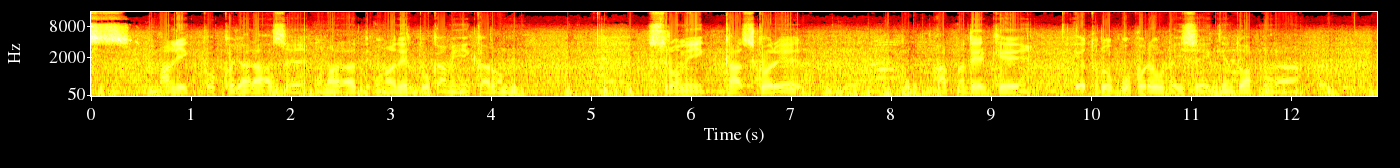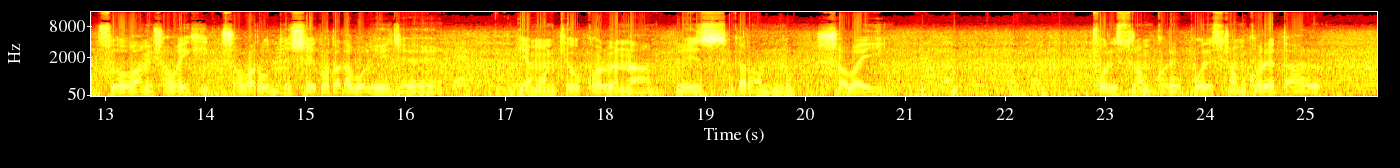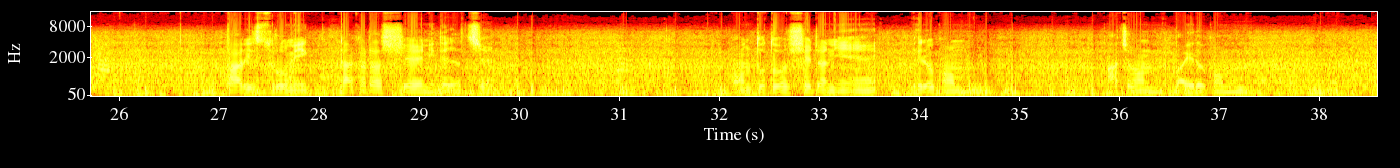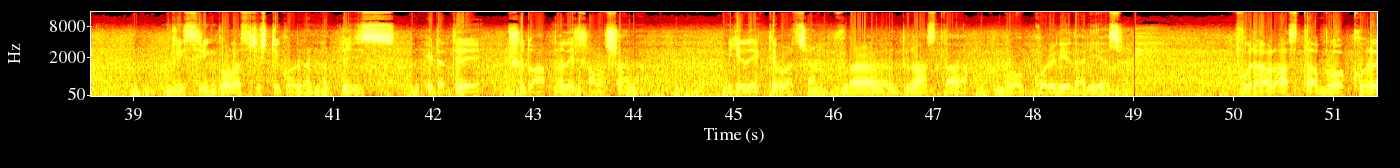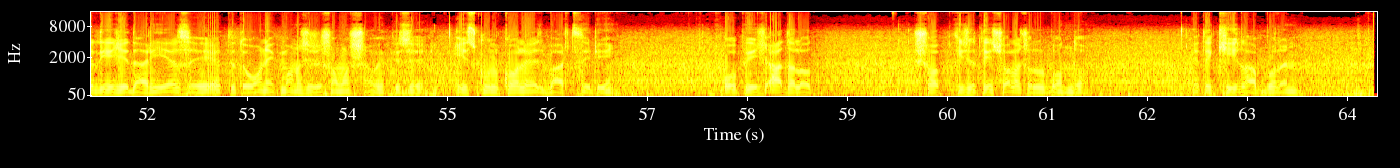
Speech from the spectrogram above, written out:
মালিক পক্ষ যারা আছে, ওনারা, ওনাদের বোকামি, কারণ শ্রমিক কাজ করে আপনাদেরকে এতটুকু উপরে উঠাইছে, কিন্তু আপনারা সো আমি সবাই সবার উদ্দেশ্যে কথাটা বলি যে এমন কেউ করবেন না প্লিজ কারণ সবাই পরিশ্রম করে পরিশ্রম করে তার পারিশ্রমিক টাকাটা সে নিতে যাচ্ছে। অন্তত সেটা নিয়ে এরকম আচরণ বা এরকম বিশৃঙ্খলা সৃষ্টি করবেন না, প্লিজ। এটাতে শুধু আপনাদের সমস্যা না। এই যে দেখতে পাচ্ছেন, পুরা রাস্তা ব্লক করে দিয়ে দাঁড়িয়ে আছে। পুরা রাস্তা ব্লক করে দিয়ে যে দাঁড়িয়ে আছে, এতে তো অনেক মানুষের সমস্যা হইতেছে। School, college, varsity. অফিস আদালত সব কিছুতেই চলাচল বন্ধ। এতে কী লাভ বলেন?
